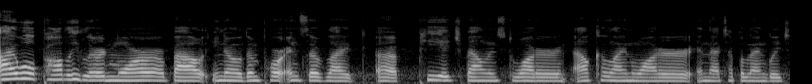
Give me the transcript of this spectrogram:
I will probably learn more about, you know, the importance of like uh, pH balanced water and alkaline water and that type of language.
